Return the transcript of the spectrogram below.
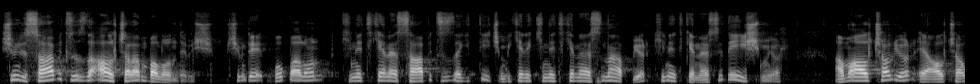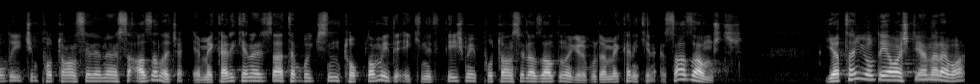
Şimdi sabit hızda alçalan balon demiş. Şimdi bu balon kinetik enerji sabit hızla gittiği için bir kere kinetik enerjisi ne yapıyor? Kinetik enerjisi değişmiyor. Ama alçalıyor. E alçaldığı için potansiyel enerjisi azalacak. E mekanik enerji zaten bu ikisinin toplamıydı. E kinetik değişmeyip potansiyel azaldığına göre burada mekanik enerjisi azalmıştır. Yatay yolda yavaşlayan araba,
